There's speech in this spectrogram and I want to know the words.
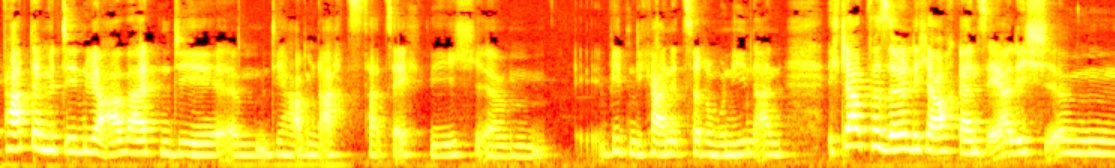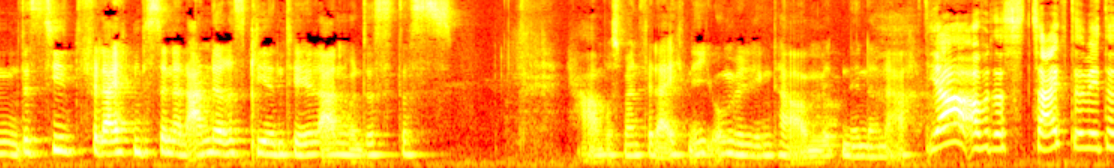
Partner, mit denen wir arbeiten, die, ähm, die haben nachts tatsächlich ähm, bieten die keine Zeremonien an. Ich glaube persönlich auch ganz ehrlich, ähm, das zieht vielleicht ein bisschen ein anderes Klientel an und das, das ja, muss man vielleicht nicht unbedingt haben mitten in der Nacht. Ja, aber das zeigt ja wieder,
